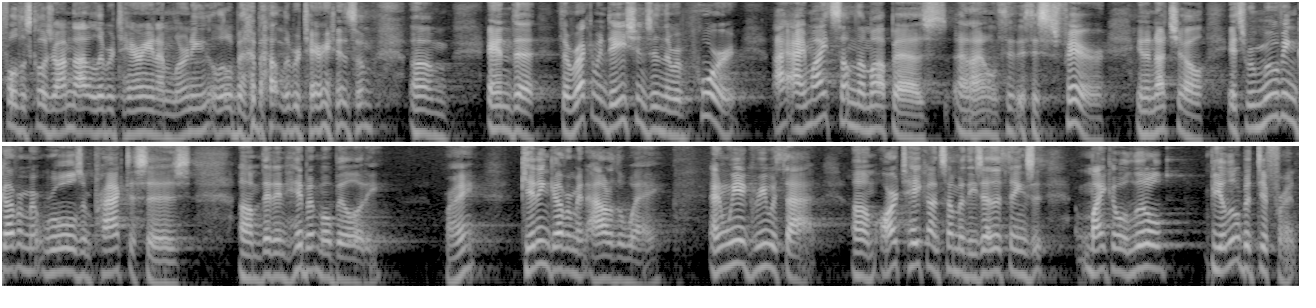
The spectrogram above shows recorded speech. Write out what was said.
full disclosure, I'm not a libertarian. I'm learning a little bit about libertarianism. Um, and the, the recommendations in the report, I, I, might sum them up as, and I don't know if this is fair, in a nutshell, it's removing government rules and practices um, that inhibit mobility, right? Getting government out of the way. And we agree with that. Um, our take on some of these other things might go a little, be a little bit different.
